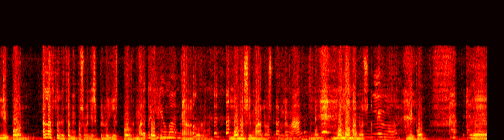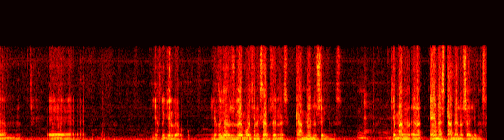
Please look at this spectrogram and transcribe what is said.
Λοιπόν, Αλλά αυτό είναι θέμα προσωπικής επιλογής, προβληματικό του κυρίου του. Μάνου. Κανένα πρόβλημα. Μόνος ή μάνος που λέμε. Μάνος. Μόνο- Μονόμανος. Λοιπόν. Λοιπόν, ε, ε, γι' αυτό και λέω, γι' αυτό και θα τους λέμε όχι ανεξάρτητους Έλληνες, καμένους Έλληνες. Ναι. Και μάλλον ένα, ένας καμένος Έλληνας.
